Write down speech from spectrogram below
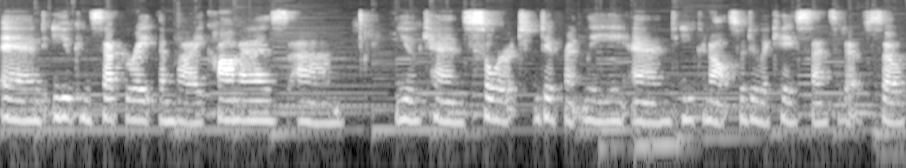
and you can separate them by commas um, you can sort differently and you can also do a case sensitive so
